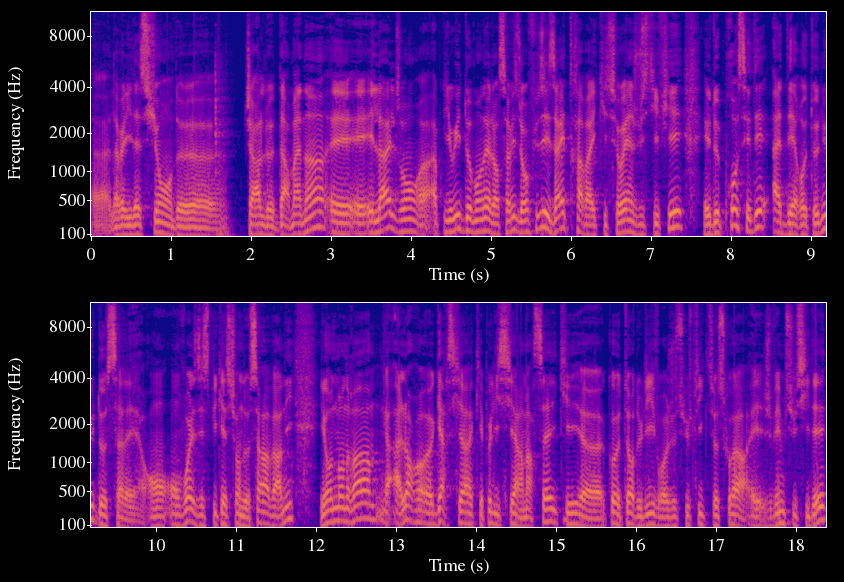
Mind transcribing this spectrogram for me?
la validation de Gérald Darmanin. Et, là, ils ont a priori demandé à leur service de refuser les arrêts de travail qui seraient injustifiés et de procéder à des retenues de salaire. On, voit les explications de Sarah Varny et on demandera à Laure Garcia, qui est policière à Marseille, qui est euh, co-auteur du livre Je suis flic ce soir et je vais me suicider,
